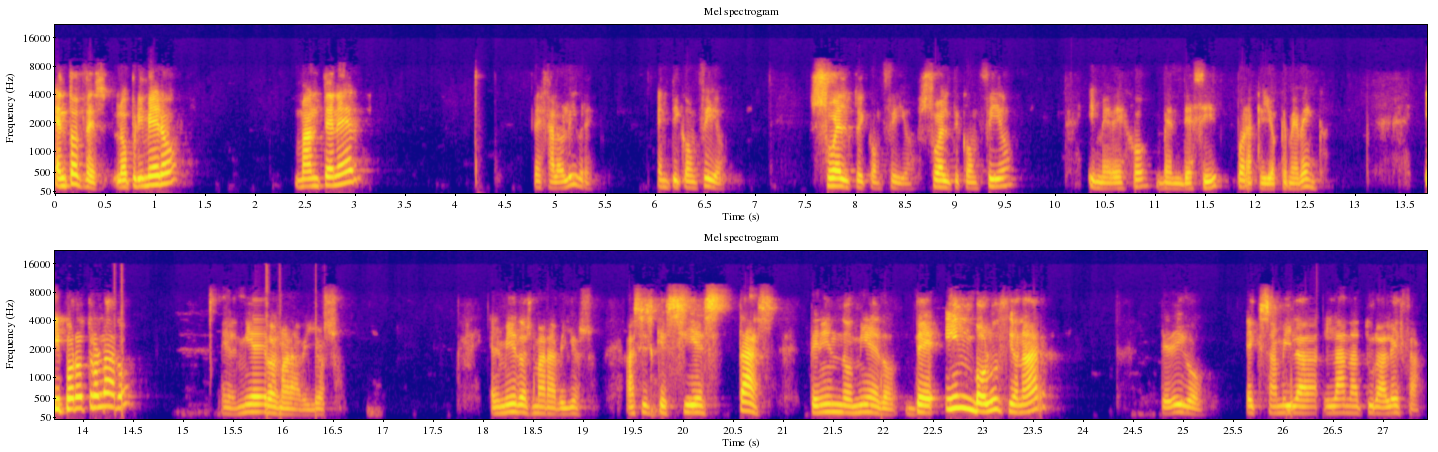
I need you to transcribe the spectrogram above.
Entonces, lo primero, mantener, déjalo libre, en ti confío, suelto y confío, suelto y confío y me dejo bendecir por aquello que me venga. Y por otro lado, el miedo es maravilloso. El miedo es maravilloso. Así es que si estás teniendo miedo de involucionar, te digo, examina la naturaleza.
